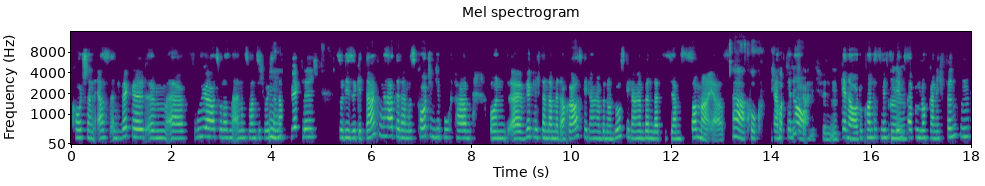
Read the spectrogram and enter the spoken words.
Coach dann erst entwickelt im äh, Frühjahr 2021, wo ich mhm. dann auch wirklich so diese Gedanken hatte, dann das Coaching gebucht haben und äh, wirklich dann damit auch rausgegangen bin und losgegangen bin, letztes Jahr im Sommer erst. Ah, guck, ich Ganz konnte genau. dich gar nicht finden. Genau, du konntest mich mhm. zu dem mhm. Zeitpunkt noch gar nicht finden.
